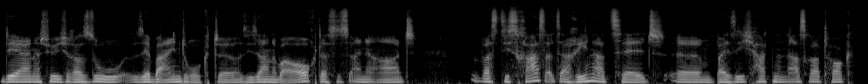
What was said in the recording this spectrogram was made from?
der natürlich Rasu sehr beeindruckte. Sie sahen aber auch, dass es eine Art was die Sras als Arena-Zelt äh, bei sich hatten in Asratok,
